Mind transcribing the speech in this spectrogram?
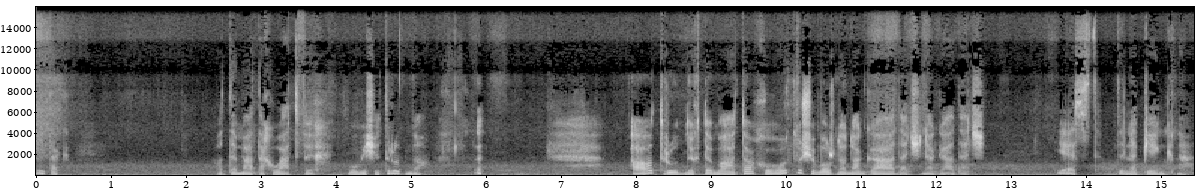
I tak o tematach łatwych mówi się trudno. A o trudnych tematach, o, to się można nagadać, nagadać. Jest tyle piękna.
